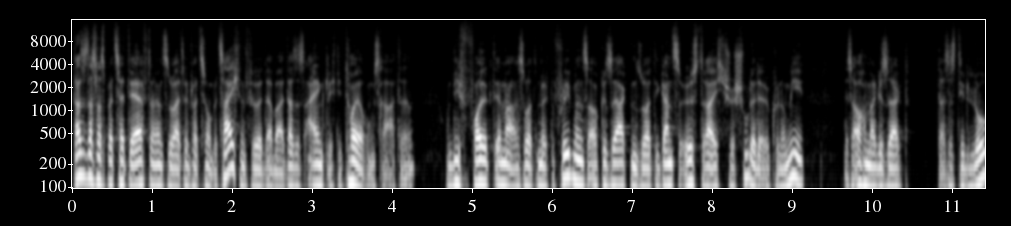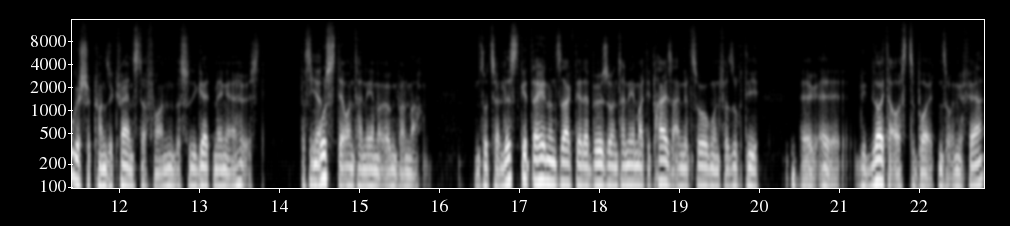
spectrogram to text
Das ist das, was bei ZDF dann so als Inflation bezeichnet wird, aber das ist eigentlich die Teuerungsrate. Und die folgt immer, so hat Milton Friedman es auch gesagt und so hat die ganze österreichische Schule der Ökonomie es auch immer gesagt, das ist die logische Konsequenz davon, dass du die Geldmenge erhöhst. Das Ja. muss der Unternehmer irgendwann machen. Ein Sozialist geht dahin und sagt, ja, der böse Unternehmer hat die Preise angezogen und versucht, die, äh, äh, die Leute auszubeuten, so ungefähr.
